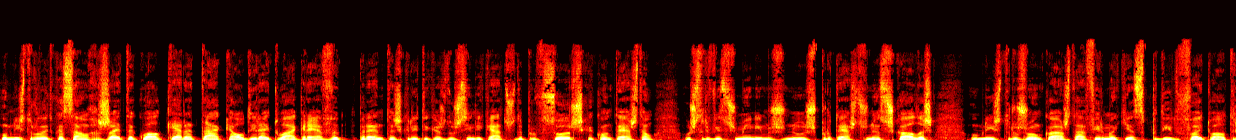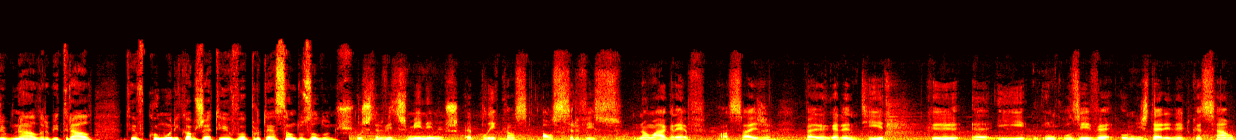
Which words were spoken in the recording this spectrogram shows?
O Ministro da Educação rejeita qualquer ataque ao direito à greve perante as críticas dos sindicatos de professores que contestam os serviços mínimos nos protestos nas escolas. O Ministro João Costa afirma que esse pedido feito ao Tribunal Arbitral teve como único objetivo a proteção dos alunos. Os serviços mínimos aplicam-se ao serviço, não à greve, ou seja, para garantir que, e inclusive o Ministério da Educação,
